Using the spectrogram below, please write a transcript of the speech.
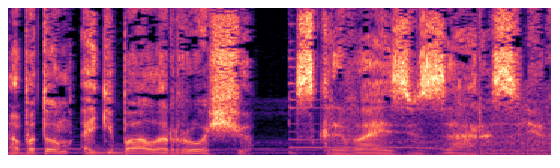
а потом огибала рощу, скрываясь в зарослях.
